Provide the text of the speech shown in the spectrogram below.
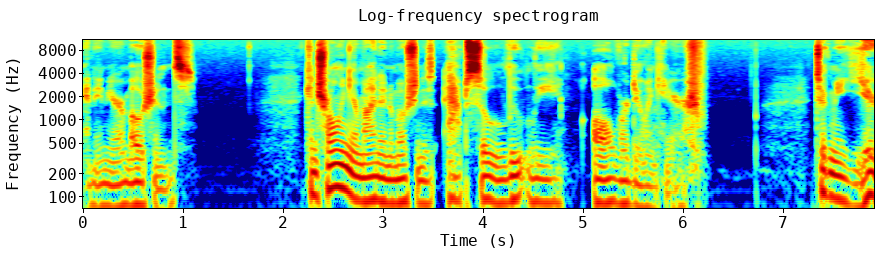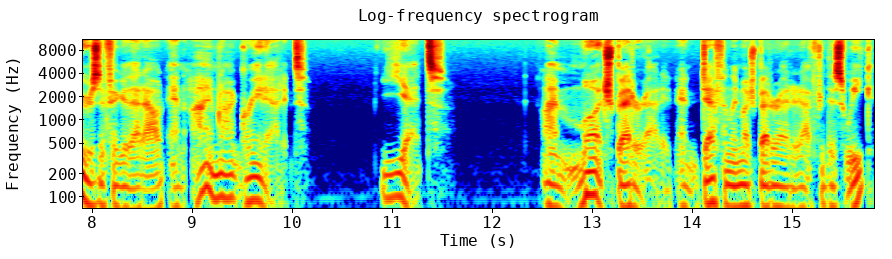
and in your emotions. Controlling your mind and emotion is absolutely all we're doing here. took me years to figure that out, and I am not great at it yet. I'm much better at it and definitely much better at it after this week.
